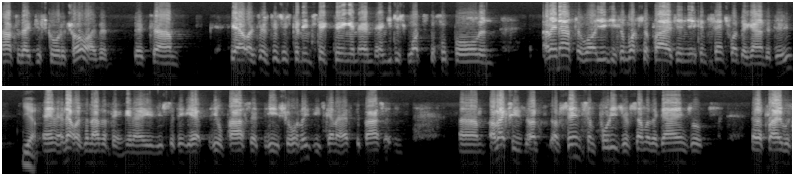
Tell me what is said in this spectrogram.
after they'd just scored a try. But but um, yeah, it was, it was just an instinct thing, and, and, and you just watch the football, and I mean, after a while, you, you can watch the players and you can sense what they're going to do. Yeah. And, and that was another thing, you know, you used to think, yeah, he'll pass it here shortly. He's going to have to pass it. And, um, I've actually I've, I've seen some footage of some of the games or, that I played with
